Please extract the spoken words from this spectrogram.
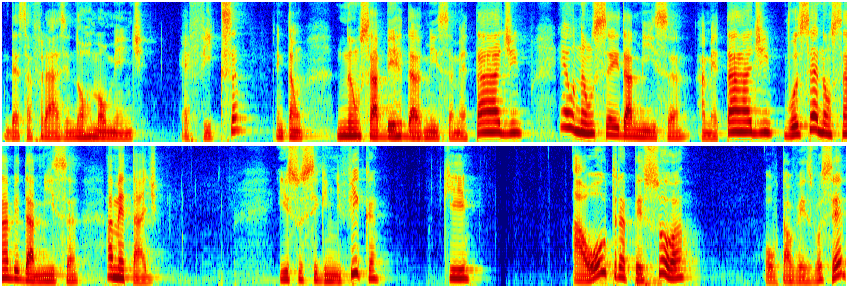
dessa frase normalmente é fixa. Então, não saber da missa metade, eu não sei da missa a metade, você não sabe da missa a metade. Isso significa que a outra pessoa, ou talvez você,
